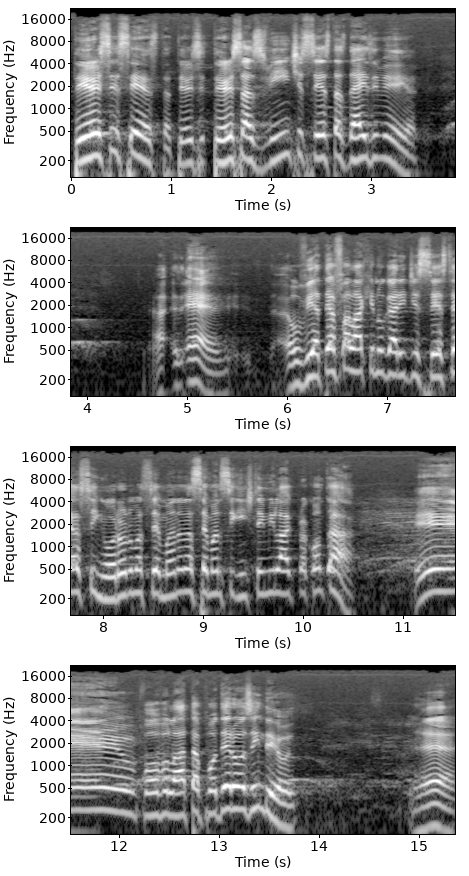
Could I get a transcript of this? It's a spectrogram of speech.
Terça e sexta. Terça, terça às 20, sexta às 10 e meia. Ah, é, eu ouvi até falar que no gari de sexta é assim, orou numa semana, na semana seguinte tem milagre para contar. E o povo lá tá poderoso em Deus. É.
